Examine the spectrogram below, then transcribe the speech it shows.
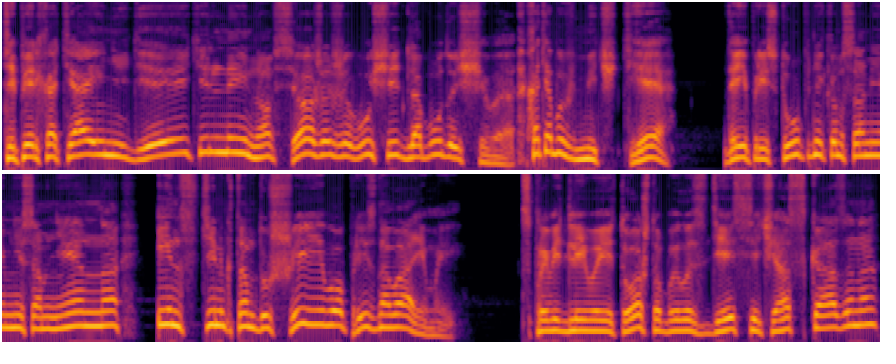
Теперь хотя и не деятельный, но все же живущий для будущего, хотя бы в мечте, да и преступником самим, несомненно, инстинктом души его признаваемый. Справедливо и то, что было здесь сейчас сказано,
